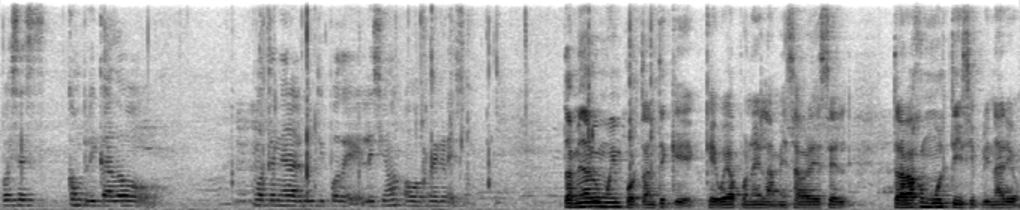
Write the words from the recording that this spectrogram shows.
pues es complicado no tener algún tipo de lesión o regreso. También algo muy importante que, que voy a poner en la mesa ahora es el trabajo multidisciplinario.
